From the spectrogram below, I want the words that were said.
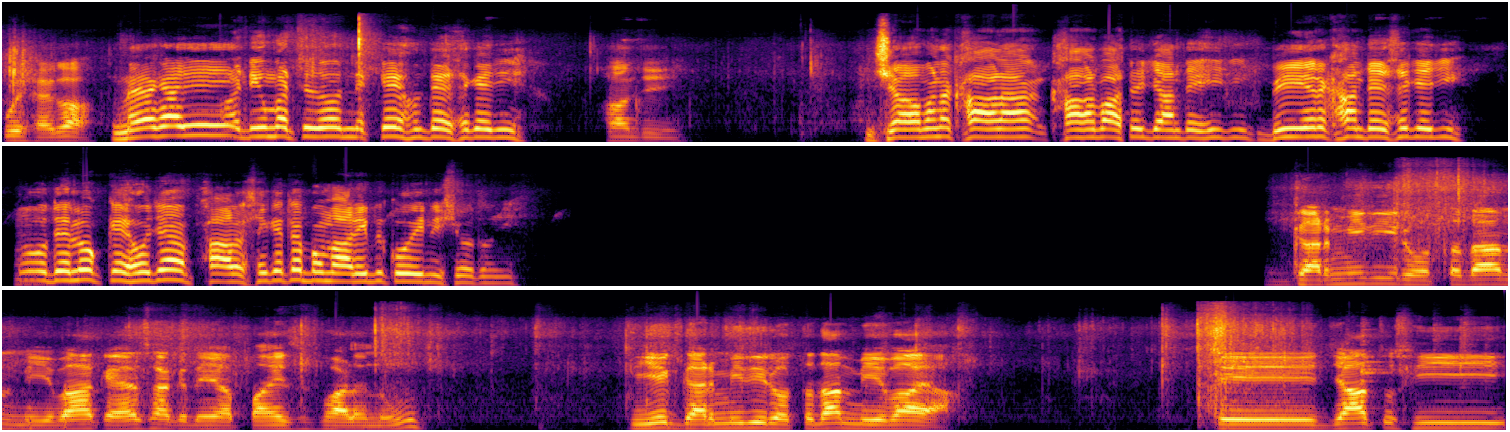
ਕੋਈ ਹੈਗਾ। ਮੈਂ ਕਿਹਾ ਜੀ ਸਾਡੀ ਉਮਰ ਚ ਜਦੋਂ ਨਿੱਕੇ ਹੁੰਦੇ ਸੀਗੇ ਜੀ। ਹਾਂਜੀ। ਜਾਮਨ ਖਾਣਾ ਖਾਣ ਵਾਸਤੇ ਜਾਂਦੇ ਸੀ ਜੀ। ਬੇਰ ਖਾਂਦੇ ਸੀਗੇ ਜੀ। ਤੇ ਉਹਦੇ ਲੋਕ ਕਿਹੋ ਜਿਹਾ ਫਲ ਸੀਗੇ ਤੇ ਬਿਮਾਰੀ ਵੀ ਕੋਈ ਨਹੀਂ ਸੀ ਉਦੋਂ ਜੀ। ਗਰਮੀ ਦੀ ਰੁੱਤ ਦਾ ਮੇਵਾ ਕਹਿ ਸਕਦੇ ਆ ਆਪਾਂ ਇਸ ਫਲ ਨੂੰ। ਵੀ ਇਹ ਗਰਮੀ ਦੀ ਰੁੱਤ ਦਾ ਮੇਵਾ ਆ। ਤੇ ਜਾਂ ਤੁਸੀਂ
